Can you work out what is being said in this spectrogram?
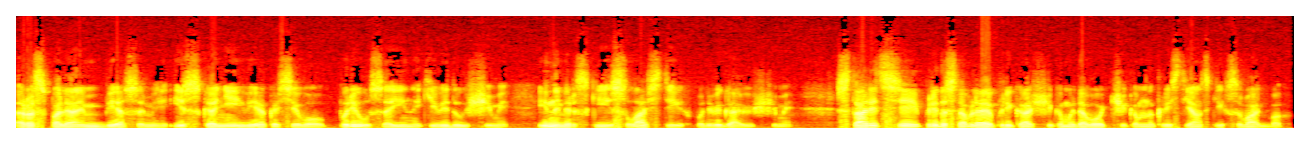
Распаляем бесами из коней века сего, прюса иноки ведущими, и на мирские сласти их подвигающими — Старец сей, предоставляя приказчикам и доводчикам на крестьянских свадьбах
